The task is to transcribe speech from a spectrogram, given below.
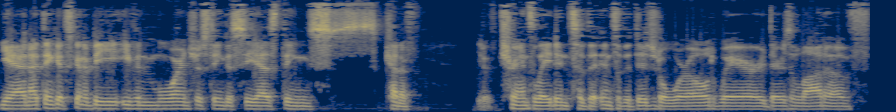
Yeah, and I think it's going to be even more interesting to see as things kind of you know translate into the into the digital world where there's a lot of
